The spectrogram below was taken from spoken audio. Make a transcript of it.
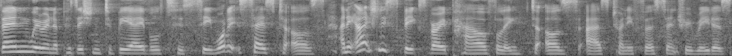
then we're in a position to be able to see what it says to us. And it actually speaks very powerfully to us as 21st century readers.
